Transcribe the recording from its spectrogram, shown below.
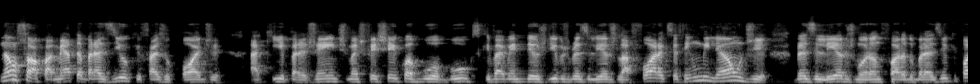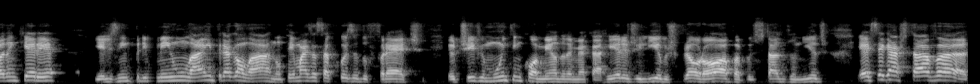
não só com a Meta Brasil, que faz o pod aqui para gente, mas fechei com a Boa Books, que vai vender os livros brasileiros lá fora, que você tem um milhão de brasileiros morando fora do Brasil que podem querer. E eles imprimem um lá e entregam lá. Não tem mais essa coisa do frete. Eu tive muita encomenda na minha carreira de livros para a Europa, para os Estados Unidos. E aí você gastava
